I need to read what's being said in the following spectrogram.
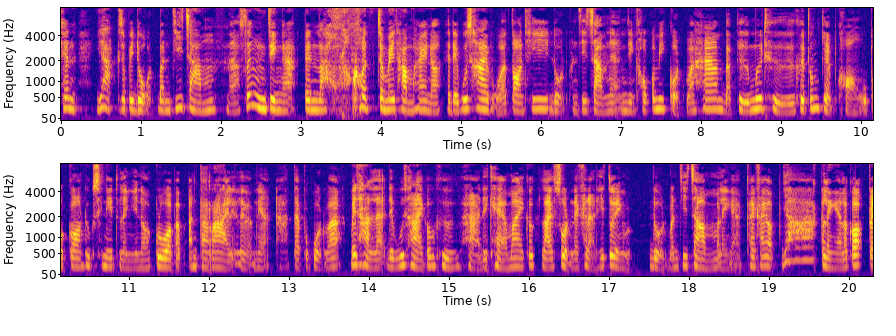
เช่น อยากจะไปโดดบันจี้จัมนะซึ่งจริงๆอะเป็นเราเราก็จะไม่ทำให้เนาะแต่เด็กผู้ชายบอกว่าตอนที่โดดบันจี้จัมเนี่ยจริงๆเขาก็มีกฎว่าห้ามแบบถือมือถือ คือต้องเก็บของอุปกรณ์ทุกชนิดอะไรอย่างเงี้เนาะกลัวแบบอันตรายหรืออะไรแบบเนี้ยแต่ปรากฏว่าไม่ทันแล้วเด็กผู้ชายก็คือหาได้แค่ไม่ก็ไลฟ์สดในขณะที่ตัวเองแบบโดดบันจี้จัมอะไรเงี้ยคล้ายๆแบบยากอะไรเงี้ยแล้วก็ไป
